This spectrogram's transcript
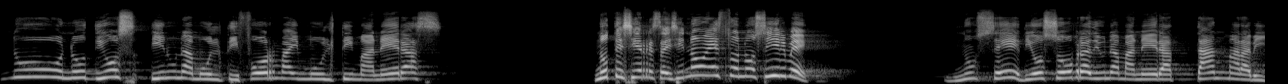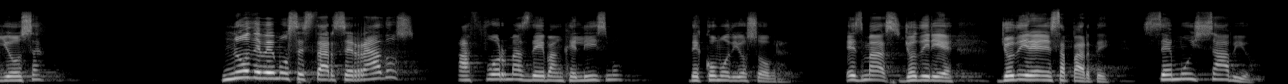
No, no, Dios tiene una multiforma y multimaneras. No te cierres a decir, no, esto no sirve. No sé, Dios obra de una manera tan maravillosa. No debemos estar cerrados a formas de evangelismo, de cómo Dios obra. Es más, yo diría, yo diré en esta parte, sé muy sabio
